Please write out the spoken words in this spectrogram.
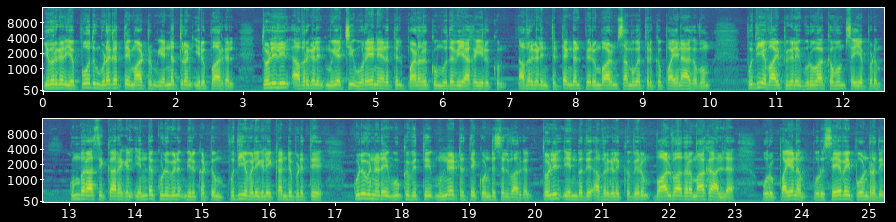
இவர்கள் எப்போதும் உலகத்தை மாற்றும் எண்ணத்துடன் இருப்பார்கள். தொழிலில் அவர்களின் முயற்சி ஒரே நேரத்தில் பலருக்கும் உதவியாக இருக்கும். அவர்களின் திட்டங்கள் பெரும்பாலும் சமூகத்திற்கு பயனாகவும் புதிய வாய்ப்புகளை உருவாக்கவும் செய்யப்படும். கும்பராசிக்காரர்கள் எந்த குழுவிலும் இருக்கட்டும் புதிய வழிகளை கண்டுபிடித்து குழுவினரை ஊக்குவித்து முன்னேற்றத்தை கொண்டு செல்வார்கள். தொழில் என்பது அவர்களுக்கு வெறும் வாழ்வாதாரமாக அல்ல ஒரு பயணம் ஒரு சேவை போன்றது.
